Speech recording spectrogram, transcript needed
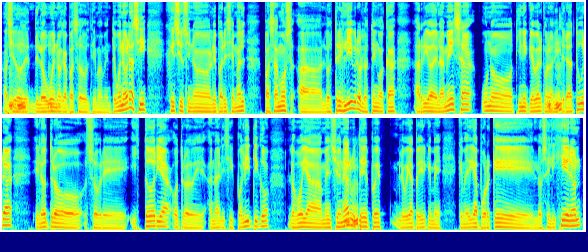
ha sido de, lo bueno que ha pasado últimamente. Bueno, ahora sí, Gesio, si no le parece mal, pasamos a los tres libros, los tengo acá arriba de la mesa. Uno tiene que ver con la literatura, el otro sobre historia, otro de análisis político. Los voy a mencionar, usted después le voy a pedir que me, que me diga por qué los eligieron.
